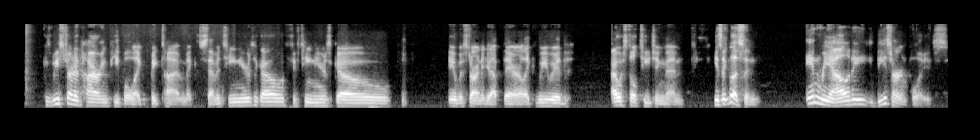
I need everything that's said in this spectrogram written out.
because we started hiring people like big time, like 17 years ago, 15 years ago. It was starting to get up there. Like we would, I was still teaching then. He's like, listen, in reality, these are employees.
